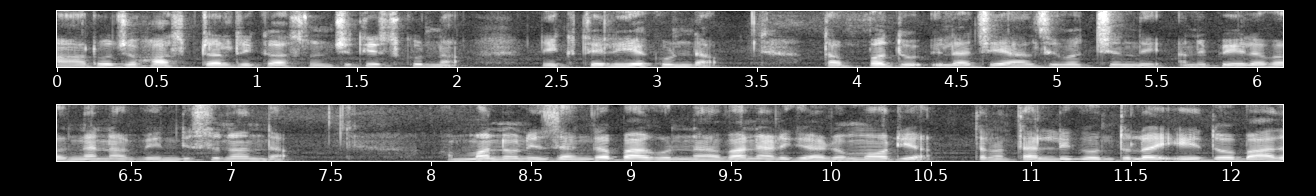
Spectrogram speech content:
ఆ రోజు హాస్పిటల్ రికార్డ్స్ నుంచి తీసుకున్నా. నీకు తెలియకుండా. తప్పదు ఇలా చేయాల్సి వచ్చింది అని పేలవంగా నవ్వింది సునంద. అమ్మ నువ్వు నిజంగా బాగున్నావా అని అడిగాడు మౌర్య తన తల్లి గొంతులో ఏదో బాధ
